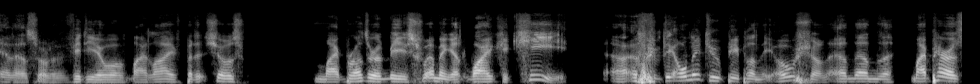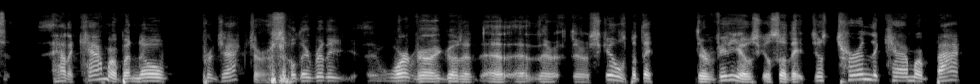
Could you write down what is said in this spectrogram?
in a sort of video of my life, but it shows my brother and me swimming at Waikiki. Uh, the only two people in the ocean, and then the, my parents had a camera but no projector, so they really weren't very good at their their skills. But they their video skills, so they just turned the camera back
